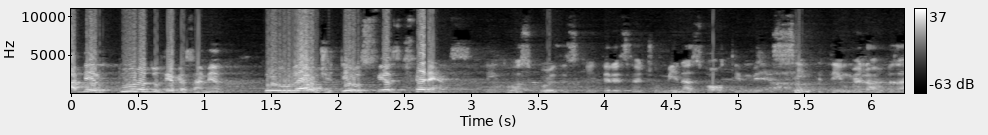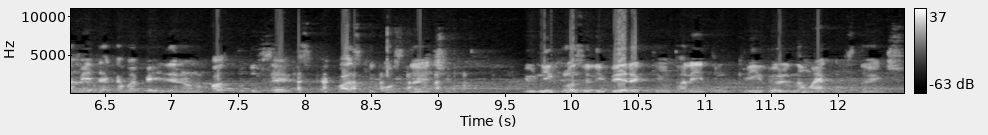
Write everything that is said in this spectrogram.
abertura do revezamento pelo Léo de Deus fez diferença. Tem duas coisas que é interessante. O Minas volta e sempre tem o melhor revezamento e acaba perdendo no 4 por 200 é quase que constante. E o Nicolas Oliveira, que tem um talento incrível, ele não é constante.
